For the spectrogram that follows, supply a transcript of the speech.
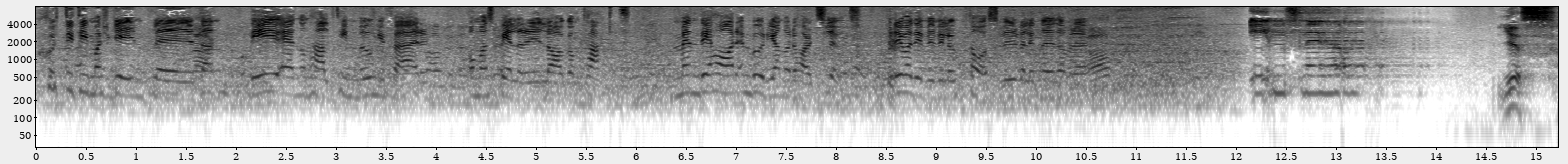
70 timmars gameplay utan det är ju en och en halv timme ungefär om man spelar i lagom takt. Men det har en början och det har ett slut. Och det var det vi ville uppnå så vi är väldigt nöjda med det. Insnöad, Yes,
